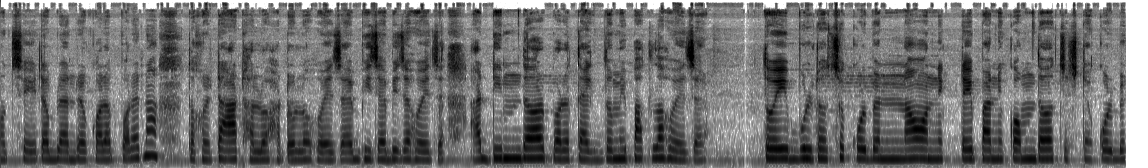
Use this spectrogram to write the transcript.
হচ্ছে এটা ব্লেন্ডার করার পরে না, তখন এটা আঠালো হাটলো হয়ে যায় ভিজা ভিজা হয়ে যায়। আর ডিম দেওয়ার পরে তো একদমই পাতলা হয়ে যায়। তো এই ভুলটা হচ্ছে করবেন না, অনেকটাই পানি কম দেওয়ার চেষ্টা করবেন।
